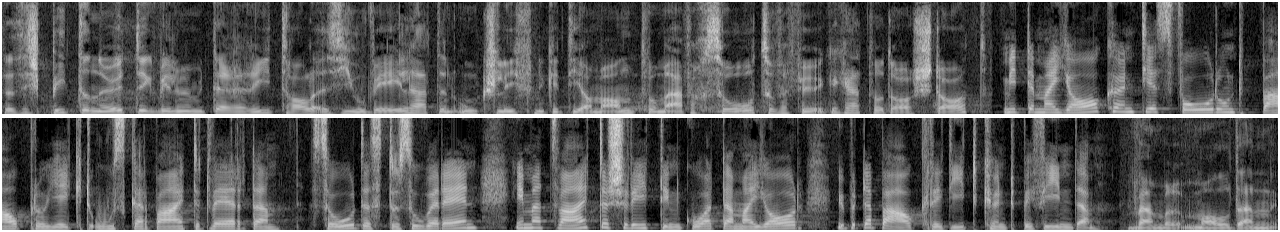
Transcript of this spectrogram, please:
das ist bitter nötig, weil man mit dieser Reithalle ein Juwel hat, einen ungeschliffenen Diamant, wo man einfach so zur Verfügung hat, wo da steht. Mit dem Ja könnte ein Vor- und Bauprojekt ausgearbeitet werden so dass der Souverän im zweiten Schritt in guter Major über den Baukredit könnte befinden Wenn man mal dann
